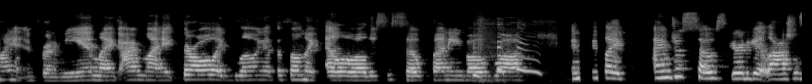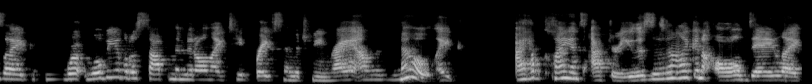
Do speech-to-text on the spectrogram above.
client in front of me. And like I'm like, they're all like blowing at the phone, like, LOL, this is so funny, blah, blah, blah. and she's like, I'm just so scared to get lashes. Like, we're, we'll be able to stop in the middle and like take breaks in between, right? I'm like, no, like, I have clients after you. This isn't like an all day, like,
